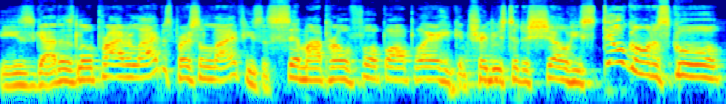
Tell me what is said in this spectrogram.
He's got his little private life, his personal life. He's a semi pro football player. He contributes mm-hmm. to the show. He's still going to school.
